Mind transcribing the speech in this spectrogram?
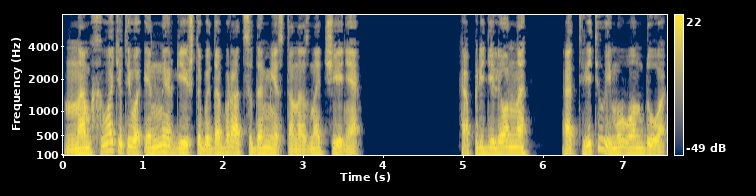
Нам хватит его энергии, чтобы добраться до места назначения. Определенно, ответил ему Вондуа.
